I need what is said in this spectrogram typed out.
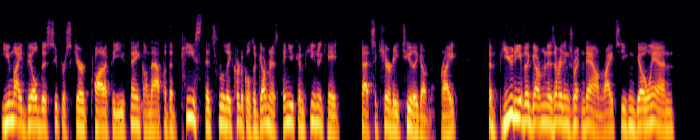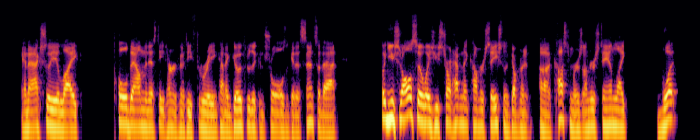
you might build this super secure product that you think on that, but the piece that's really critical to government is can you communicate that security to the government, right? The beauty of the government is everything's written down, right? So you can go in and actually like pull down the NIST 853 and kind of go through the controls and get a sense of that. But you should also, as you start having that conversation with government uh, customers, understand like what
